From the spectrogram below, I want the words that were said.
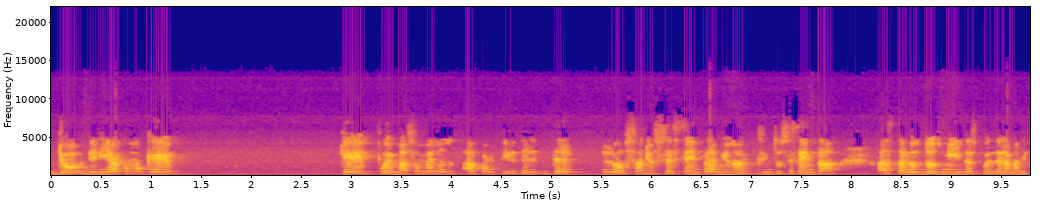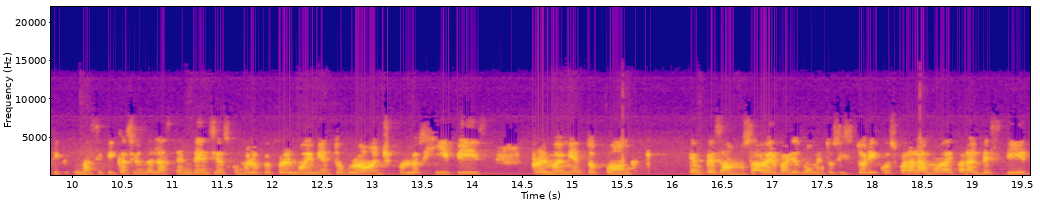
yo diría como que, que fue más o menos a partir de, de los años 60, de 1960 hasta los 2000, después de la masificación de las tendencias, como lo fue por el movimiento grunge, por los hippies, por el movimiento punk, que empezamos a ver varios momentos históricos para la moda y para el vestir.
